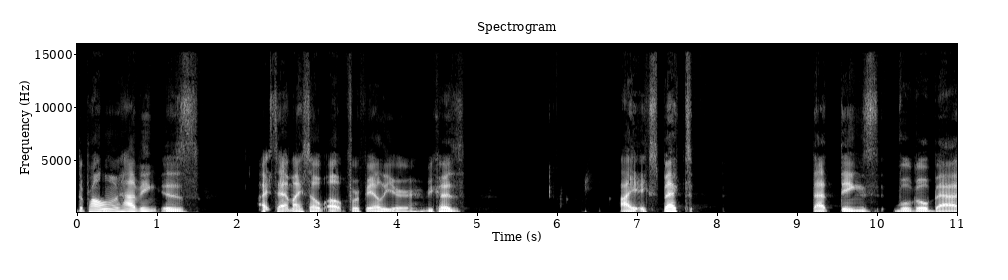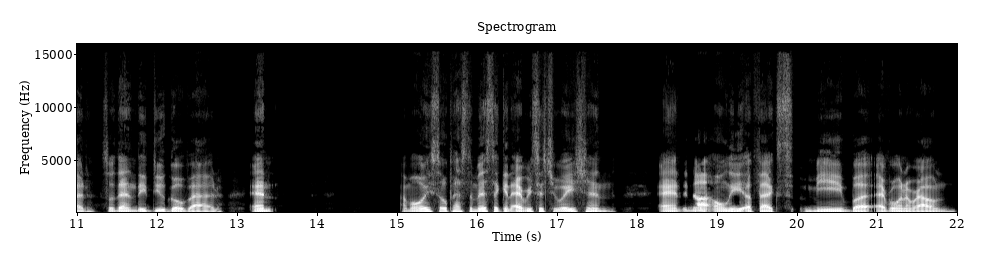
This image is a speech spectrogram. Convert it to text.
The problem I'm having is I set myself up for failure because I expect that things will go bad, so then they do go bad. And I'm always so pessimistic in every situation. And it not only affects me, but everyone around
